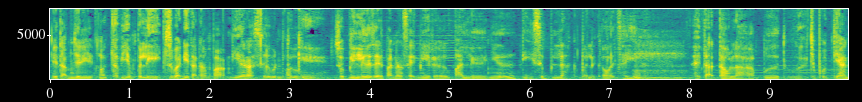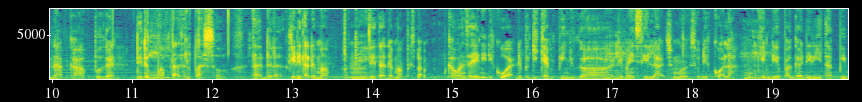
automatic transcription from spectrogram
dia tak menjerit. Okey. okay. Tapi yang pelik Sebab dia tak nampak. Dia rasa benda tu. Okey. So bila saya pandang side mirror Kepalanya Di sebelah kepala kawan saya Hmm. Saya tak tahulah apa tu Ceput tianak ke apa kan Dia demam tak selepas tu? Tak ada lah. Okay dia tak demam okay. hmm, Dia tak demam Sebab kawan saya ni dia kuat Dia pergi camping juga hmm. Dia main silat semua So dia kuat lah hmm. Mungkin dia pagar diri Tapi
